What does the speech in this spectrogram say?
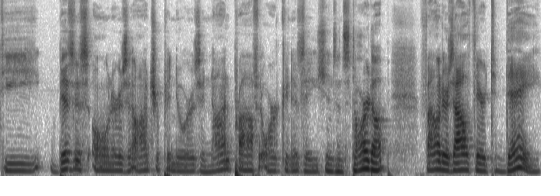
the business owners and entrepreneurs and nonprofit organizations and startup founders out there today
